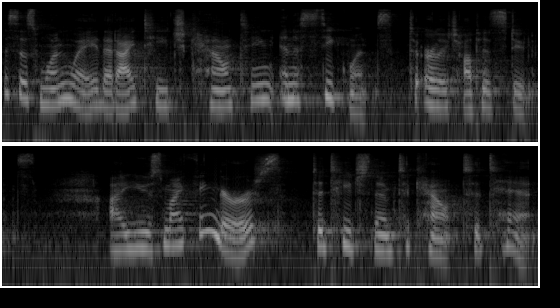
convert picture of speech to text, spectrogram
This is one way that I teach counting in a sequence to early childhood students. I use my fingers to teach them to count to 10,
